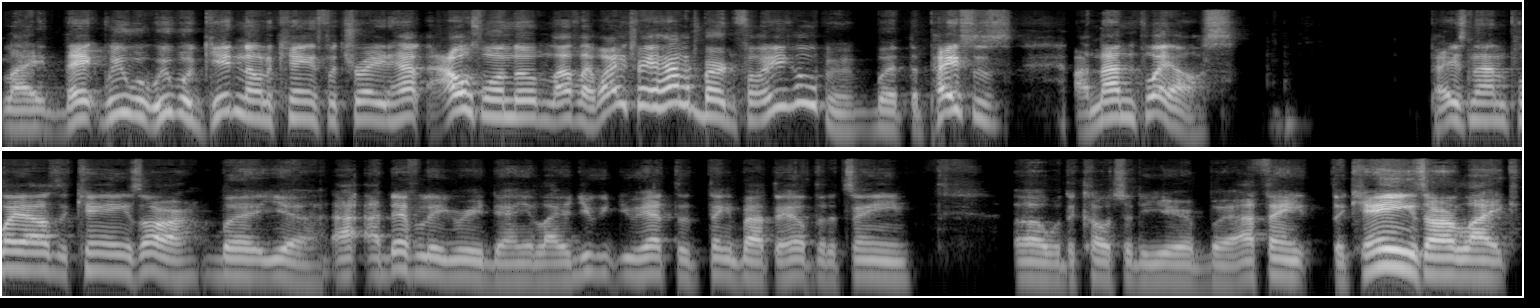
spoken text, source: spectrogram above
like they, we were we were getting on the Kings for trading. I was one of them. I was like, "Why you trade Halliburton for? He hooping," but the Pacers are not in playoffs. Pace not in playoffs, the Kings are. But yeah, I, I, definitely agree, Daniel. Like you, you have to think about the health of the team uh, with the coach of the year. But I think the Kings are like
